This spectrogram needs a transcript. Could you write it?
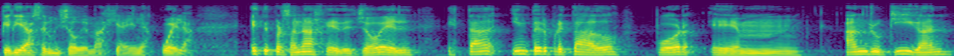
quería hacer un show de magia ahí en la escuela. Este personaje de Joel está interpretado por em, Andrew Keegan,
